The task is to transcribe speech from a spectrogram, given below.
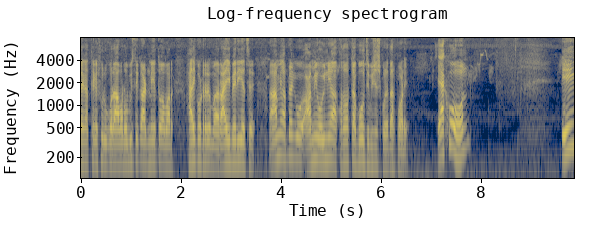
দেখা থেকে শুরু করে আবার ওবিসি কার্ড নিয়ে তো আবার হাইকোর্টের রায় বেরিয়েছে। আমি আপনাকে, আমি ওই নিয়ে কথাবার্তা বলছি বিশেষ করে তারপরে। এখন এই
